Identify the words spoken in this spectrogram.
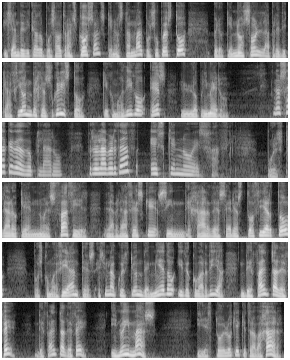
y se han dedicado pues a otras cosas, que no están mal, por supuesto, pero que no son la predicación de Jesucristo, que como digo, es lo primero. Nos ha quedado claro, pero la verdad es que no es fácil. Pues claro que no es fácil. La verdad es que, sin dejar de ser esto cierto, pues como decía antes, es una cuestión de miedo y de cobardía, de falta de fe de falta de fe, y no hay más. Y esto es lo que hay que trabajar.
